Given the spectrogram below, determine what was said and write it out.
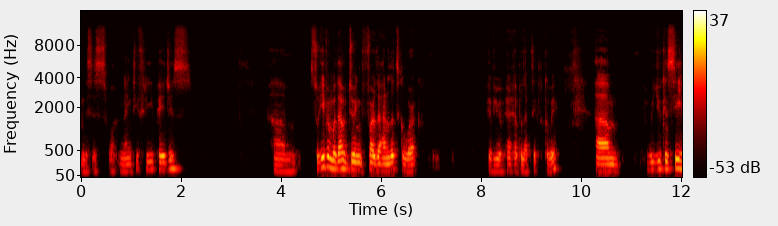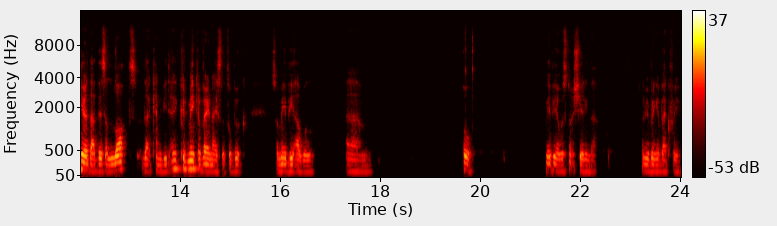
and this is what, 93 pages? Um, so even without doing further analytical work, if you're epileptic, look away. Um, you can see here that there's a lot that can be, it could make a very nice little book. So maybe I will um, Oh, maybe I was not sharing that. Let me bring it back for you.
